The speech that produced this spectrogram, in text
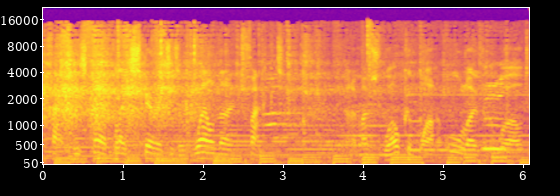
In fact, his fair play spirit is a well-known fact and a most welcome one all over the world.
